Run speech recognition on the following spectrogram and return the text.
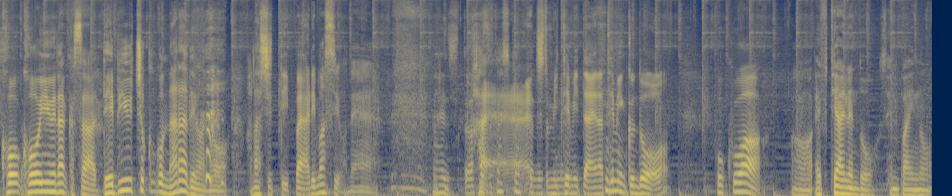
こうこういうなんかさデビュー直後ならではの話っていっぱいありますよねはい、ちょっと恥ずかしかったです、ね。はいちょっと見てみたいな。テミン君ど 僕はあ FT アイランド先輩の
